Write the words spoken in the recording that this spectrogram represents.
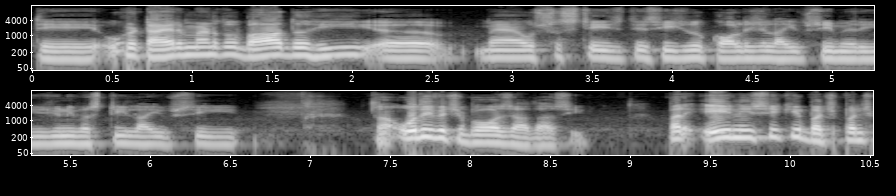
ਤੇ ਉਹ ਰਿਟਾਇਰਮੈਂਟ ਤੋਂ ਬਾਅਦ ਹੀ ਮੈਂ ਉਸ ਸਟੇਜ ਤੇ ਸੀ ਜਦੋਂ ਕਾਲਜ ਲਾਈਫ ਸੀ ਮੇਰੀ ਯੂਨੀਵਰਸਿਟੀ ਲਾਈਫ ਸੀ ਤਾਂ ਉਹਦੇ ਵਿੱਚ ਬਹੁਤ ਜ਼ਿਆਦਾ ਸੀ। ਪਰ ਇਹ ਨਹੀਂ ਸੀ ਕਿ ਬਚਪਨ 'ਚ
